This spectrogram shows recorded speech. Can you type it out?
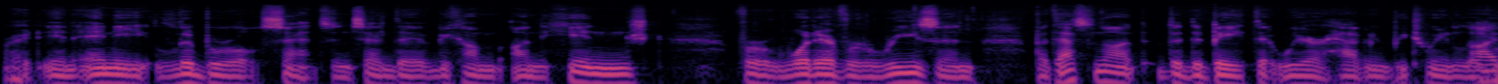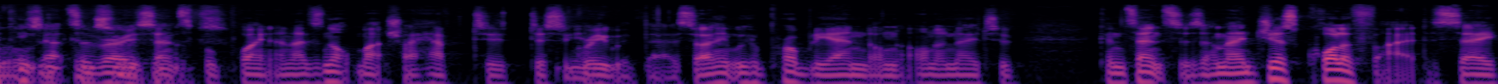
right, in any liberal sense. Instead, they have become unhinged for whatever reason. But that's not the debate that we are having between liberals. I think that's a very sensible point, and there's not much I have to disagree with there. So I think we could probably end on, on a note of consensus. I mean, I just qualify to say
